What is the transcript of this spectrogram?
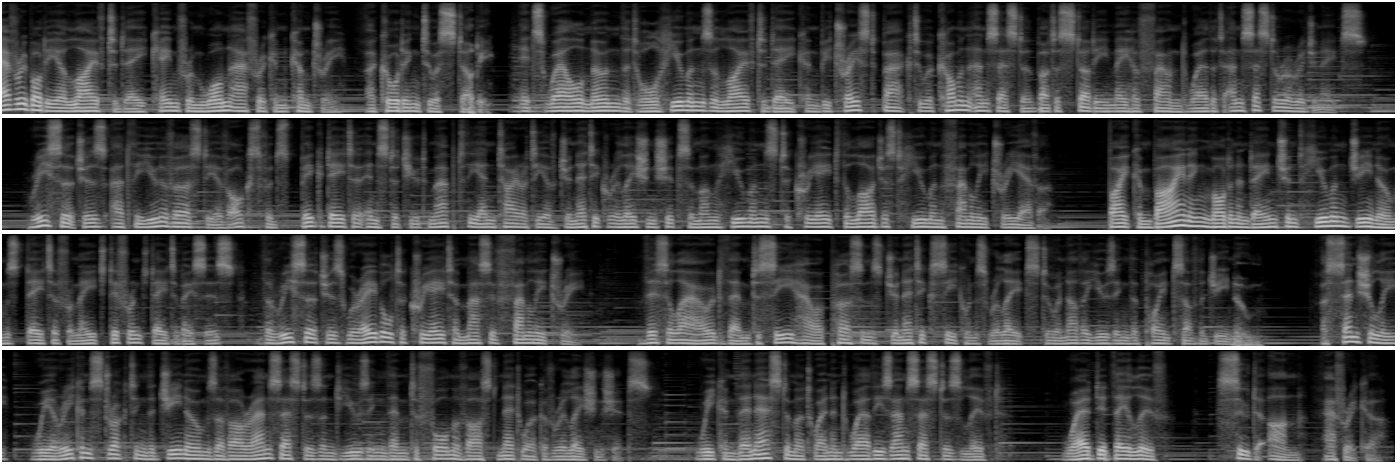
Everybody alive today came from one African country, according to a study. It's well known that all humans alive today can be traced back to a common ancestor but a study may have found where that ancestor originates. Researchers at the University of Oxford's Big Data Institute mapped the entirety of genetic relationships among humans to create the largest human family tree ever. By combining modern and ancient human genomes data from eight different databases, the researchers were able to create a massive family tree. This allowed them to see how a person's genetic sequence relates to another using the points of the genome. Essentially, we are reconstructing the genomes of our ancestors and using them to form a vast network of relationships. We can then estimate when and where these ancestors lived. Where did they live? Sudan, Africa.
